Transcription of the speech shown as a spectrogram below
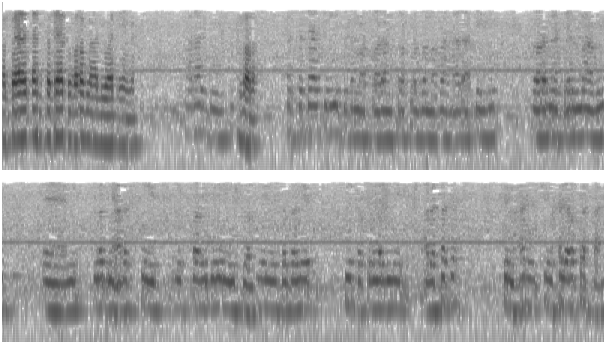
الفتيات ضربنا عدواتهن. غلط الفتاة مثل ما قال مصرف وضم على آخره ضربنا في الماضي آه، مبني على السكون يقتضي به النسوة من ضمير نسبة مبني على فتح في محل في محل رفع فاعل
